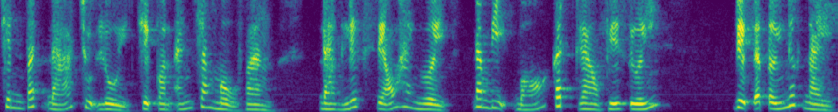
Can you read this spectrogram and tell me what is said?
Trên vách đá trụi lùi chỉ còn ánh trăng màu vàng, đang liếc xéo hai người đang bị bó cắt gao phía dưới. việc đã tới nước này,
